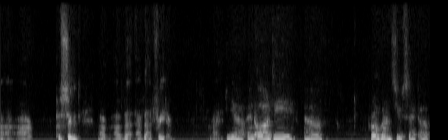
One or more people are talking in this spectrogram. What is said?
uh, our pursuit of, of that of that freedom. Right. Yeah, and all the uh, programs you set up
